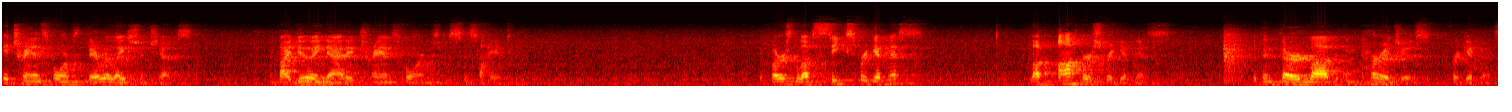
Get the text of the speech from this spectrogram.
it transforms their relationships, and by doing that, it transforms society. The first, love seeks forgiveness. Love offers forgiveness. But then third, love encourages forgiveness.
